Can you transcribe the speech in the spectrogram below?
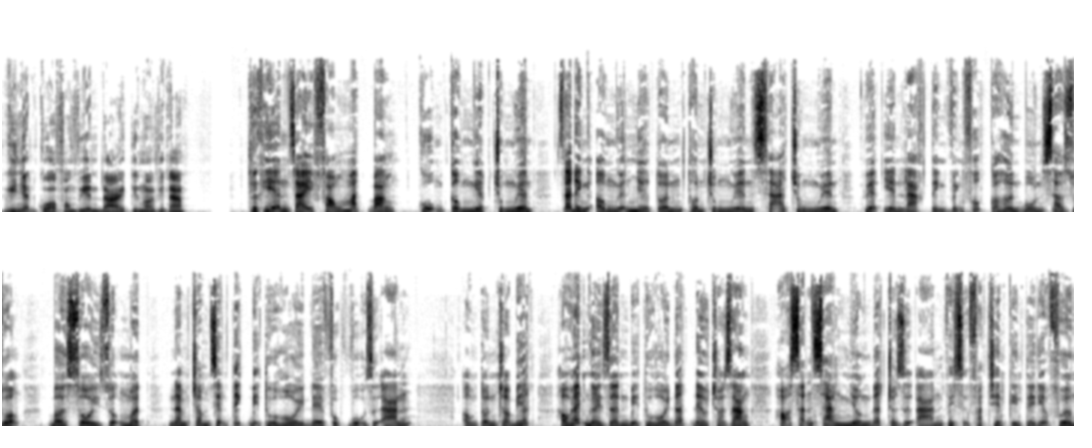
ghi nhận của phóng viên Đài Tiếng Nói Việt Nam. Thực hiện giải phóng mặt bằng, cụm công nghiệp Trung Nguyên, gia đình ông Nguyễn Như Tuấn, thôn Trung Nguyên, xã Trung Nguyên, huyện Yên Lạc, tỉnh Vĩnh Phúc có hơn 4 xào ruộng, bờ sôi, ruộng mật nằm trong diện tích bị thu hồi để phục vụ dự án. Ông Tuấn cho biết, hầu hết người dân bị thu hồi đất đều cho rằng họ sẵn sàng nhường đất cho dự án vì sự phát triển kinh tế địa phương.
